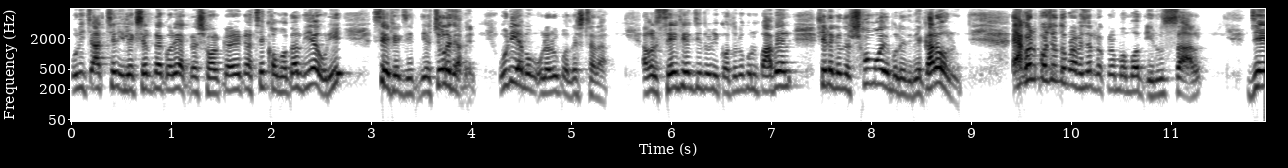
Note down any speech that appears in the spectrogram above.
উনি চাচ্ছেন ইলেকশনটা করে একটা সরকারের কাছে ক্ষমতা দিয়ে উনি সেফ এক্সিট দিয়ে চলে যাবেন। উনি এবং ওনার উপদেষ্টারা। এখন সেফ এক্সিট উনি কতটুকুন পাবেন সেটা কিন্তু সময় বলে দিবে। কারণ এখন পর্যন্ত প্রফেসর ডক্টর মোহাম্মদ ইরুসাল স্যার যে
